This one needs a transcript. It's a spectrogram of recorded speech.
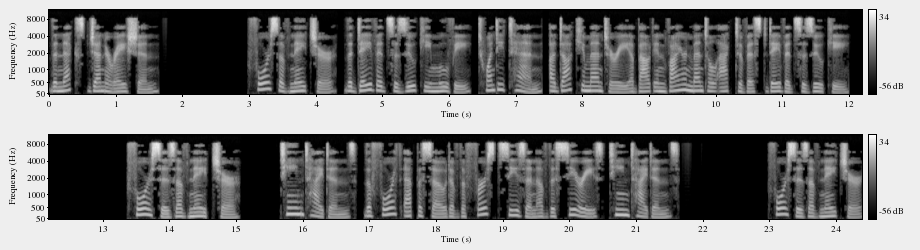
The Next Generation Force of Nature, the David Suzuki Movie 2010, a documentary about environmental activist David Suzuki. Forces of Nature Teen Titans, the fourth episode of the first season of the series Teen Titans Forces of Nature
